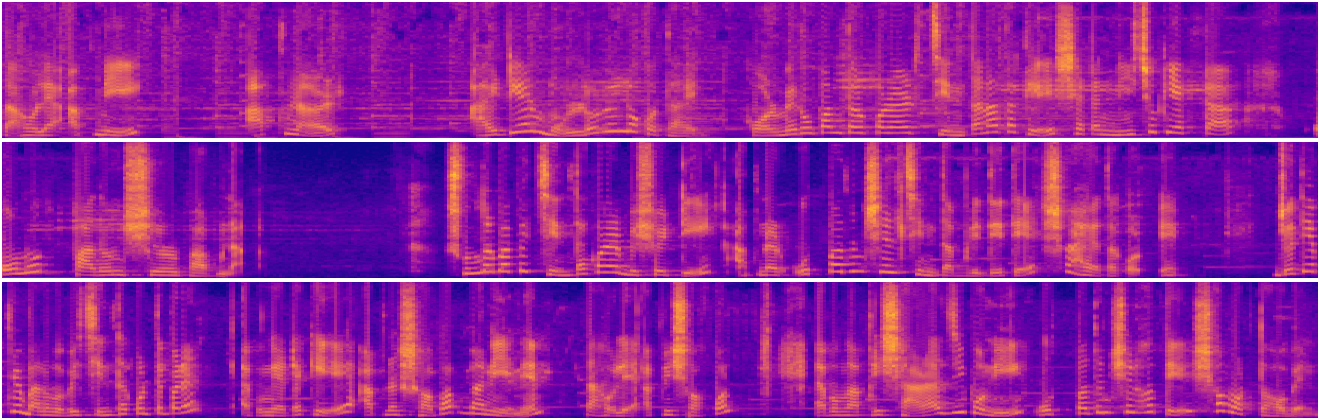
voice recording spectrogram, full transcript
তাহলে আপনি আপনার আইডিয়ার মূল্য রইল কোথায়? কর্মে রূপান্তর করার চিন্তা না থাকলে সেটা নিচুকি একটা অনুৎপাদনশীল ভাবনা? সুন্দরভাবে চিন্তা করার বিষয়টি আপনার উৎপাদনশীল চিন্তা বৃদ্ধিতে সহায়তা করবে। যদি আপনি ভালোভাবে চিন্তা করতে পারেন এবং এটাকে আপনার স্বভাব বানিয়ে নেন, তাহলে আপনি সফল এবং আপনি সারা জীবনই উৎপাদনশীল হতে সমর্থ হবেন।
